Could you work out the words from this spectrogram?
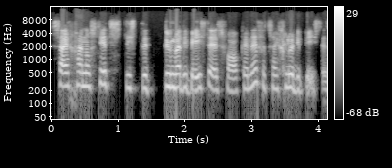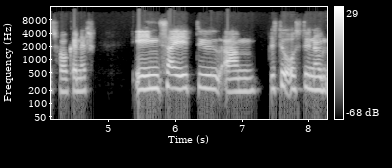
sy gaan nog steeds dit doen wat die beste is vir haar kinders, wat sy glo die beste is vir haar kinders. En sy het toe um dis toe ons toe nou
